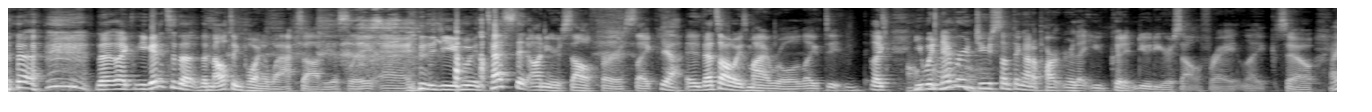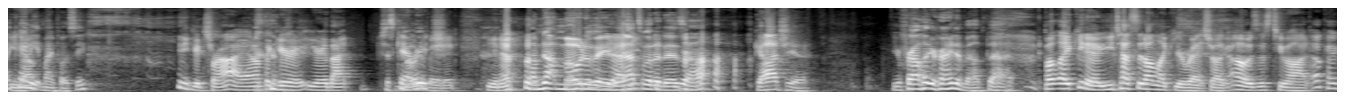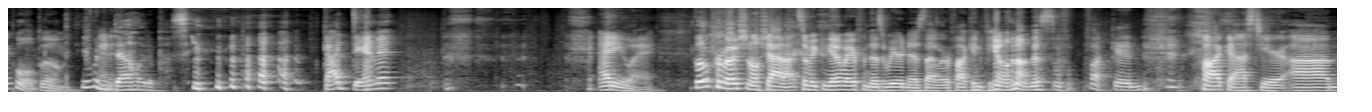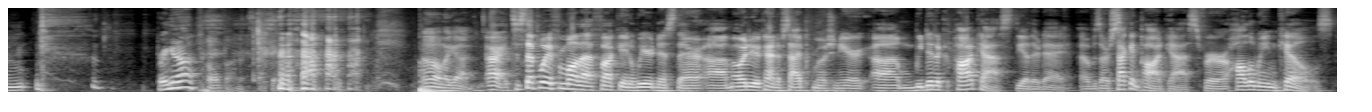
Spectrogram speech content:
the, like you get it to the, the melting point of wax, obviously, and you test it on yourself first. Like, Yeah. eh, that's always my rule. Like, do, like you would never Oh. do something on a partner that you couldn't do to yourself, right? Like, so I can't know, eat my pussy. You could try. I don't think you're you're that Just can't reach. motivated. You know, I'm not motivated. Yeah. That's what it is, huh? Gotcha. You're probably right about that. but like you know, you test it on like your wrist. You're like, oh, is this too hot? Okay, cool, boom. You wouldn't And- download a pussy. God damn it. anyway, little promotional shout out so we can get away from this weirdness that we're fucking feeling on this fucking podcast here. Um, Bring it on. hold on a second. Oh my god! All right, to step away from all that fucking weirdness, there, um, I want to do a kind of side promotion here. Um, we did a podcast the other day. It was our second podcast for Halloween Kills.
